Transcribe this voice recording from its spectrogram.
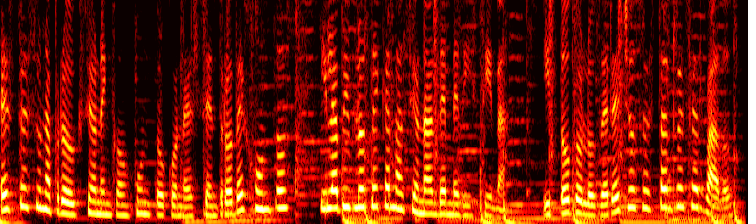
Esta es una producción en conjunto con el Centro de Juntos y la Biblioteca Nacional de Medicina, y todos los derechos están reservados.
